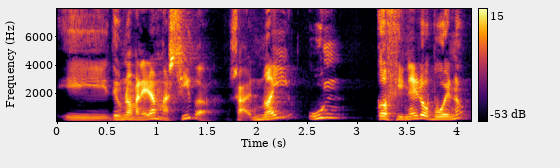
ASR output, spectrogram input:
y de una manera masiva. O sea, no hay un cocinero bueno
